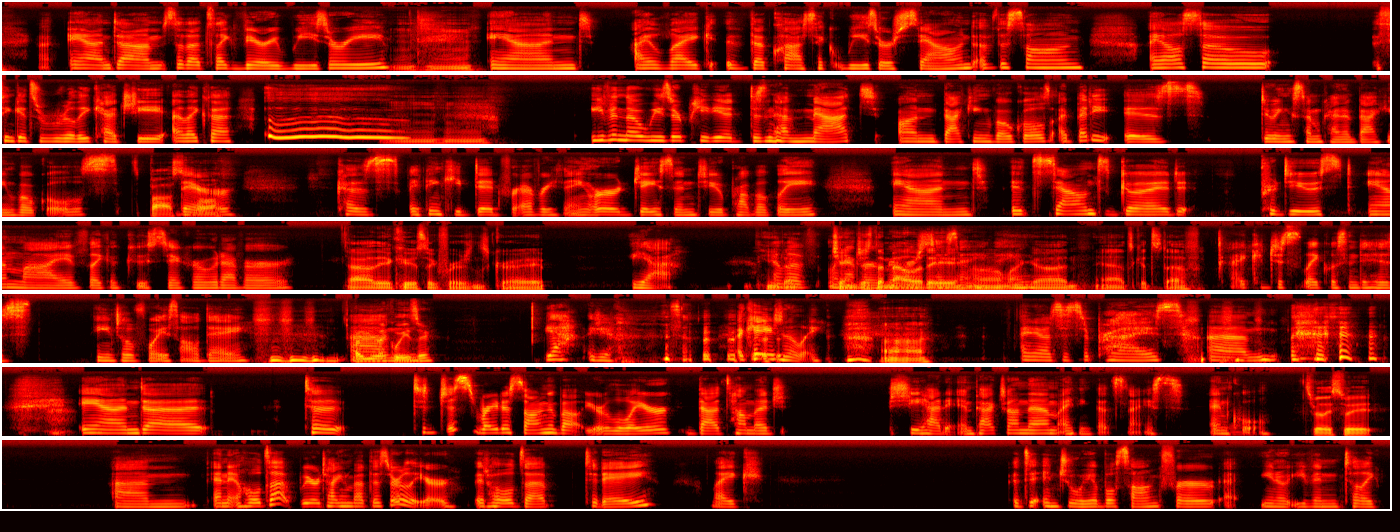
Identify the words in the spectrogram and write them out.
And um, so that's like very Weezery. Mm-hmm. And I like the classic Weezer sound of the song. I also think it's really catchy. I like the ooh. Mm-hmm. Even though Weezerpedia doesn't have Matt on backing vocals, I bet he is doing some kind of backing vocals It's possible. there because I think he did for everything, or Jason too, probably. And it sounds good, produced and live, like acoustic or whatever. Oh, the acoustic version's great. Yeah, He I like, love changes the melody. Oh my god, yeah, it's good stuff. I could just like listen to his angel voice all day. oh, you like Um, Weezer? Yeah, I do. So, occasionally. Uh huh. I know it's a surprise. Um, and uh, to to just write a song about your lawyer, that's how much she had an impact on them. I think that's nice and cool. It's really sweet. Um, and it holds up. We were talking about this earlier. It holds up today. Like it's an enjoyable song for uh, you know even to like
